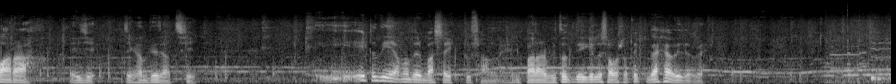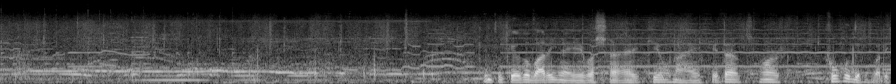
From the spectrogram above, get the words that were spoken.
পাড়া, এই যে যেখান দিয়ে যাচ্ছি, এটা দিয়ে আমাদের বাসা একটু সামনে। এই পাড়ার ভিতর দিয়ে গেলে সবার সাথে একটু দেখা হয়ে যাবে। কিন্তু কেউ তো বাড়ি নাই এ বাসায়, কেউ নাই। এটা হচ্ছে আমার ফুপুদের বাড়ি।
